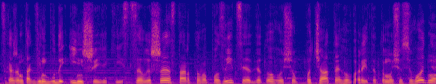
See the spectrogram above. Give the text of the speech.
скажімо так, він буде інший якийсь. Це лише стартова позиція для того, щоб почати говорити. Тому що сьогодні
